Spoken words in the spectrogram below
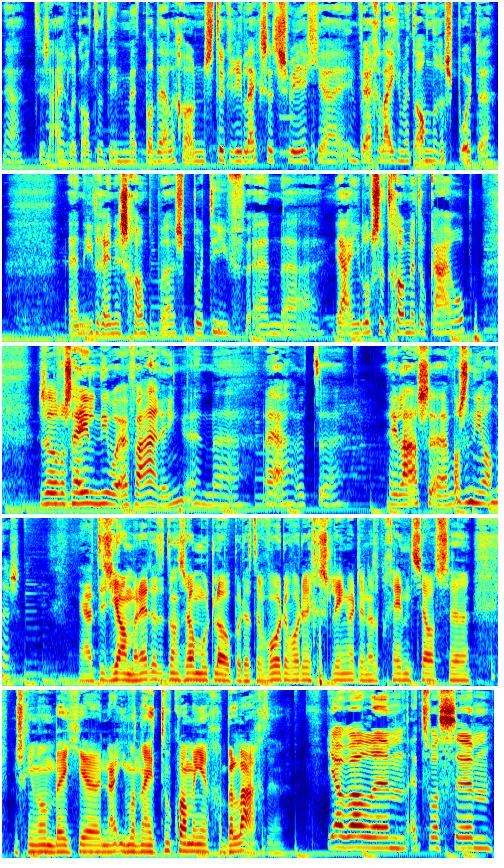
ja, het is eigenlijk altijd in, met padellen gewoon een stuk relaxed het sfeertje in vergelijking met andere sporten. En iedereen is gewoon eh, sportief. En uh, ja, je lost het gewoon met elkaar op. Dus dat was een hele nieuwe ervaring. En uh, nou ja, het, helaas was het niet anders. Ja, het is jammer hè, dat het dan zo moet lopen. Dat er woorden worden geslingerd en dat op een gegeven moment zelfs misschien wel een beetje naar iemand naar je toe kwam en je belaagde. Ja, wel, um, het was, um,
